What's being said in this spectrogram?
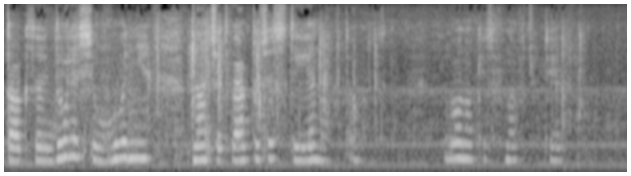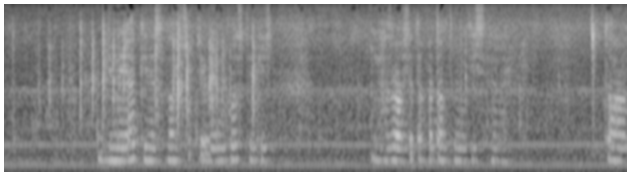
Так, зайду я сьогодні на четверту частину. Так. Дзвонок із FNAF 4. Він ніякий не FNAF 4, він просто якийсь грався так, а так то він якийсь не. Так.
